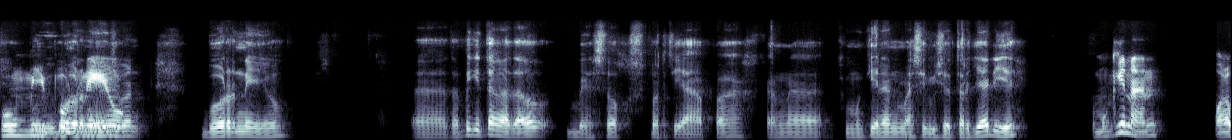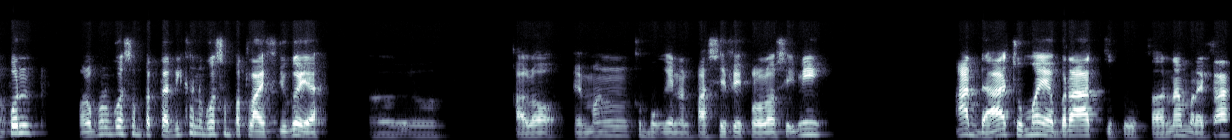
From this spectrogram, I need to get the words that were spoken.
Bumi Borneo. Borneo. Borneo. Uh, tapi kita nggak tahu besok seperti apa karena kemungkinan masih bisa terjadi ya. Kemungkinan, walaupun walaupun gue sempat tadi kan gue sempat live juga ya. Uh, kalau emang kemungkinan Pasifik lolos ini ada, cuma ya berat gitu karena mereka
